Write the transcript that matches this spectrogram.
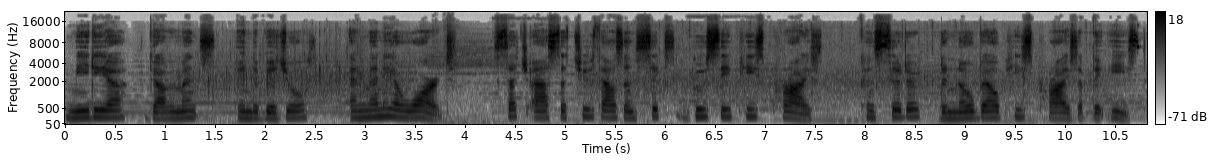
media, governments, individuals, and many awards, such as the 2006 Gusi Peace Prize, considered the Nobel Peace Prize of the East,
